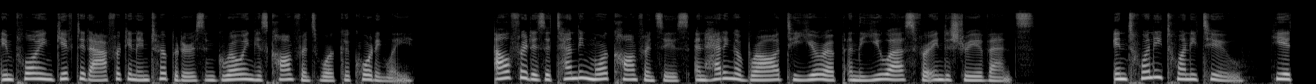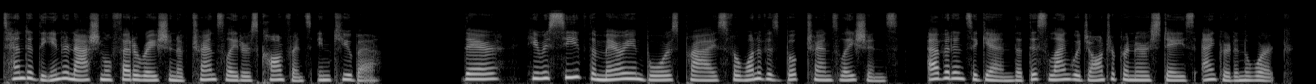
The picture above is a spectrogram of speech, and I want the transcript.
employing gifted African interpreters and growing his conference work accordingly. Alfred is attending more conferences and heading abroad to Europe and the US for industry events. In 2022, he attended the International Federation of Translators Conference in Cuba. There, he received the Marion Boers Prize for one of his book translations, evidence again that this language entrepreneur stays anchored in the work.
